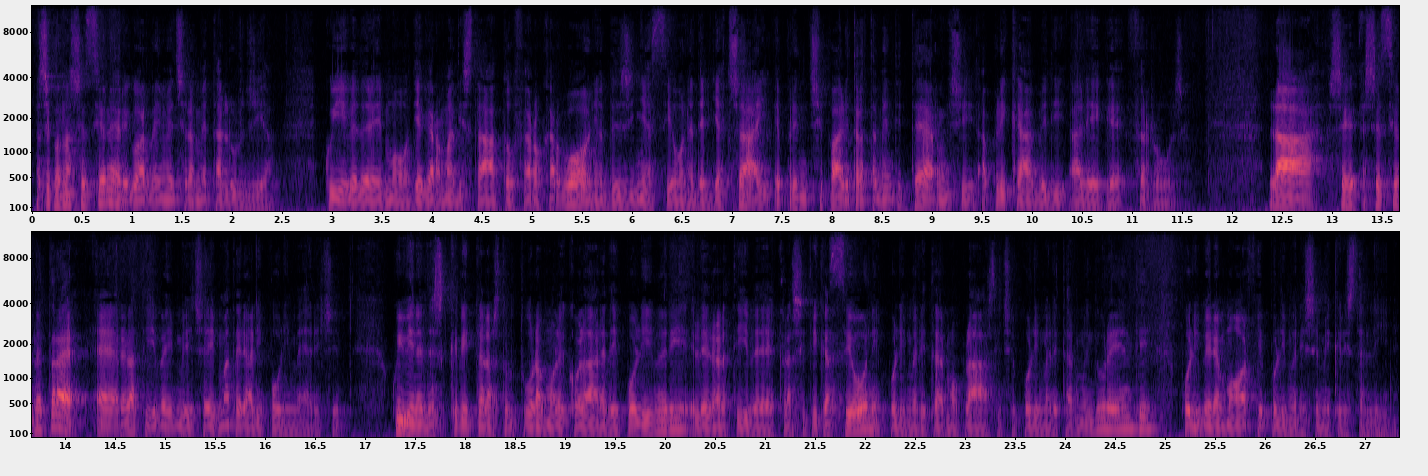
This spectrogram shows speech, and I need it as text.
La seconda sezione riguarda invece la metallurgia, Qui vedremo diagramma di stato ferro-carbonio, designazione degli acciai e principali trattamenti termici applicabili a leghe ferrose. La se sezione 3 è relativa invece ai materiali polimerici. Qui viene descritta la struttura molecolare dei polimeri e le relative classificazioni, polimeri termoplastici polimeri termoindurenti, polimeri amorfi e polimeri semicristallini.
